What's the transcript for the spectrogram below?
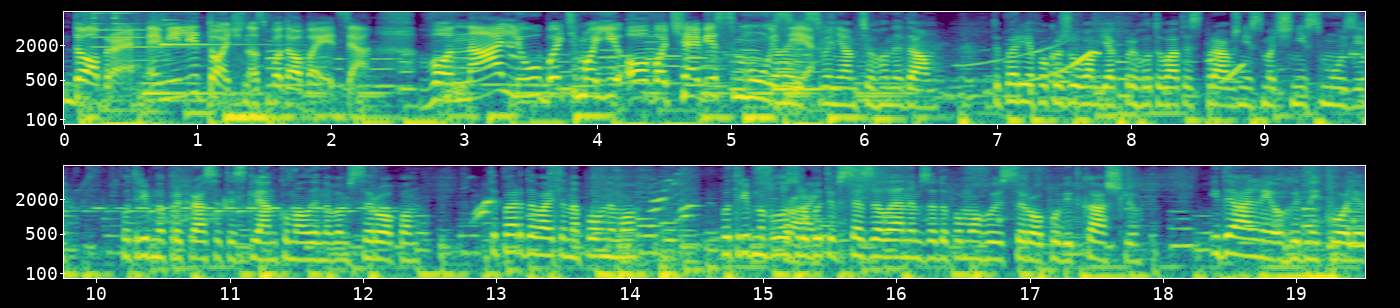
Добре, Емілі точно сподобається. Вона любить мої овочеві Я смузі. навіть свиням цього не дам. Тепер я покажу вам, як приготувати справжні смачні смузі. Потрібно прикрасити склянку малиновим сиропом. Тепер давайте наповнимо. Потрібно було зробити все зеленим за допомогою сиропу від кашлю. Ідеальний огидний колір.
